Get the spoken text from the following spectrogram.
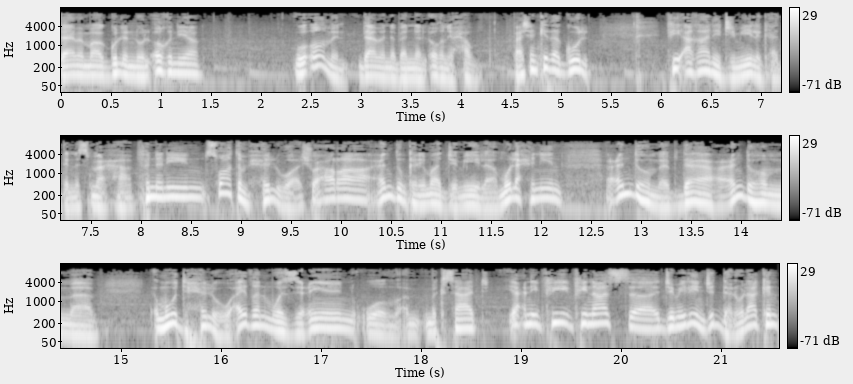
دائما ما أقول أنه الأغنية وأؤمن دائما بأن الأغنية حظ. فعشان كذا أقول في أغاني جميلة قاعدين نسمعها. فنانين صوتهم حلوة شعراء عندهم كلمات جميلة ملحنين عندهم إبداع عندهم آه، mood حلو وأيضا موزعين ومكساج. يعني في في ناس آه، جميلين جدا ولكن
